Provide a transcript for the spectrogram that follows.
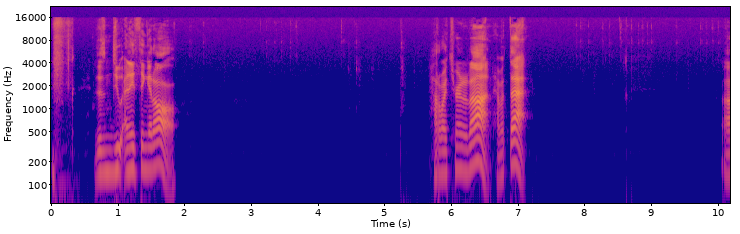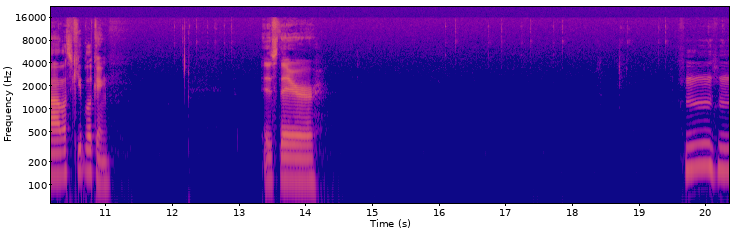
it doesn't do anything at all. How do I turn it on? How about that? Uh, let's keep looking. Is there... Hmm, hmm.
